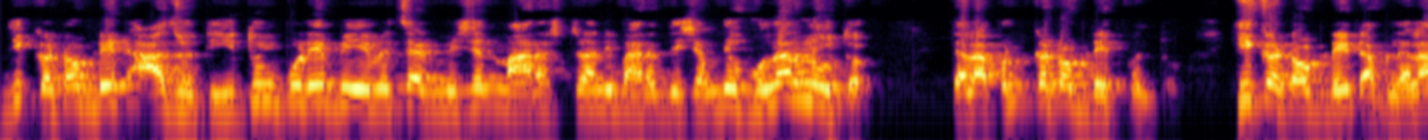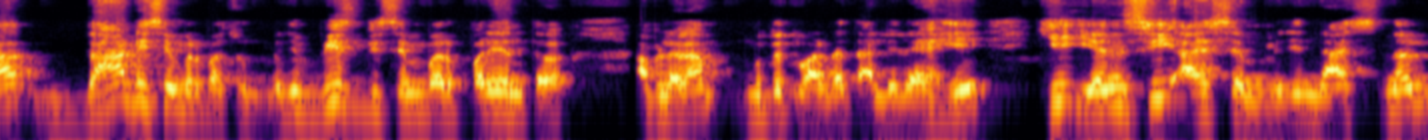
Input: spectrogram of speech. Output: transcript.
जी कट ऑफ डेट आज होती इथून पुढे बीएमएसचं ऍडमिशन महाराष्ट्र आणि भारत देशामध्ये होणार नव्हतं. त्याला आपण कट ऑफ डेट म्हणतो. ही कट ऑफ डेट आपल्याला दहा डिसेंबरपासून म्हणजे वीस डिसेंबर पर्यंत आपल्याला मुदत वाढण्यात आलेली आहे. ही एनसीआयएसएम म्हणजे national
